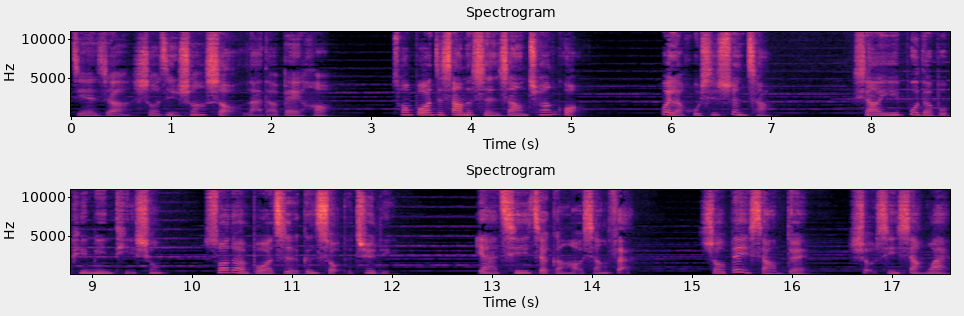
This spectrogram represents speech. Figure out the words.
接着手紧双手拉到背后，从脖子上的绳上穿过。为了呼吸顺畅，小姨不得不拼命挺胸，缩短脖子跟手的距离。亚琪则刚好相反，手背相对，手心向外，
